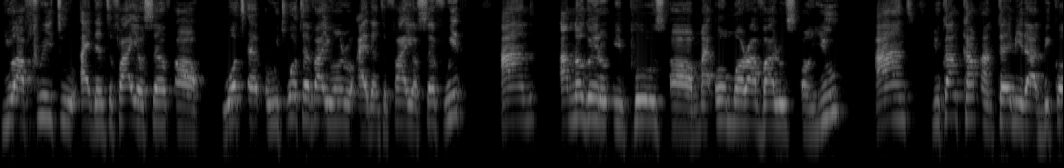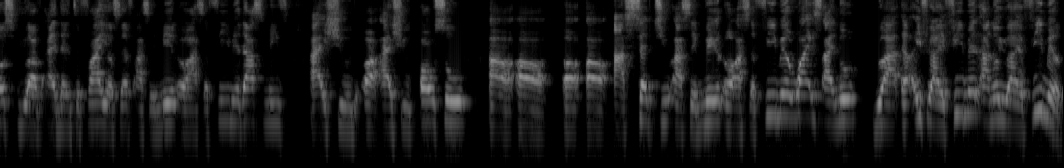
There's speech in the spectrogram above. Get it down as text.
You are free to identify yourself uh, whatever, with whatever you want to identify yourself with. And I'm not going to impose uh, my own moral values on you. And you can't come and tell me that because you have identified yourself as a male or as a female, that means I should uh, I should also uh, uh, uh, uh, accept you as a male or as a female. Wise, I know you are. Uh, if you are a female, I know you are a female.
